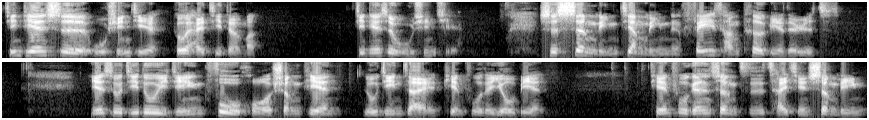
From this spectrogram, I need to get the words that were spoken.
今天是五旬节，各位还记得吗？今天是五旬节。是圣灵降临的非常特别的日子。耶稣基督已经复活升天，如今在天父的右边。天父跟圣子差遣圣灵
